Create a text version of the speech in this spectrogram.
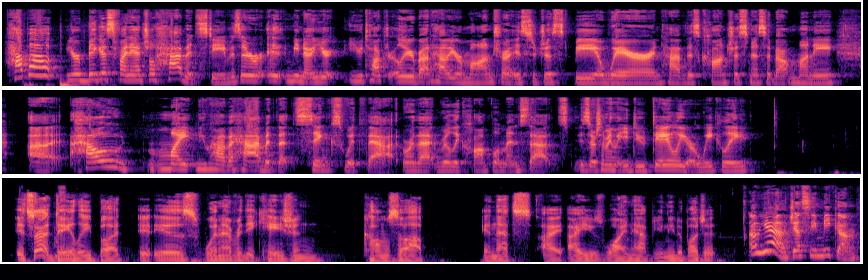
How about your biggest financial habit, Steve? Is there, you know, you talked earlier about how your mantra is to just be aware and have this consciousness about money. Uh, how might you have a habit that syncs with that or that really complements that? Is there something that you do daily or weekly? It's not daily, but it is whenever the occasion comes up. And that's, I, I use YNAB. You need a budget? Oh, yeah. Jesse Mecham.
